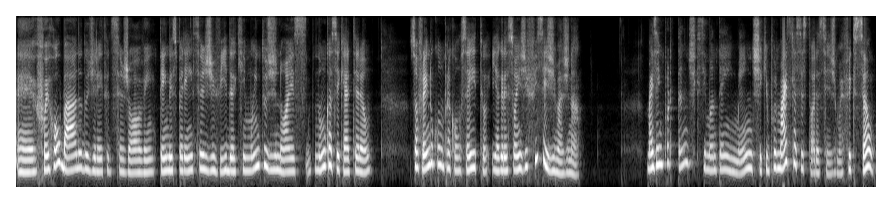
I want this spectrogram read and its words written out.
É, foi roubado do direito de ser jovem, tendo experiências de vida que muitos de nós nunca sequer terão, sofrendo com preconceito e agressões difíceis de imaginar. Mas é importante que se mantenha em mente que, por mais que essa história seja uma ficção,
